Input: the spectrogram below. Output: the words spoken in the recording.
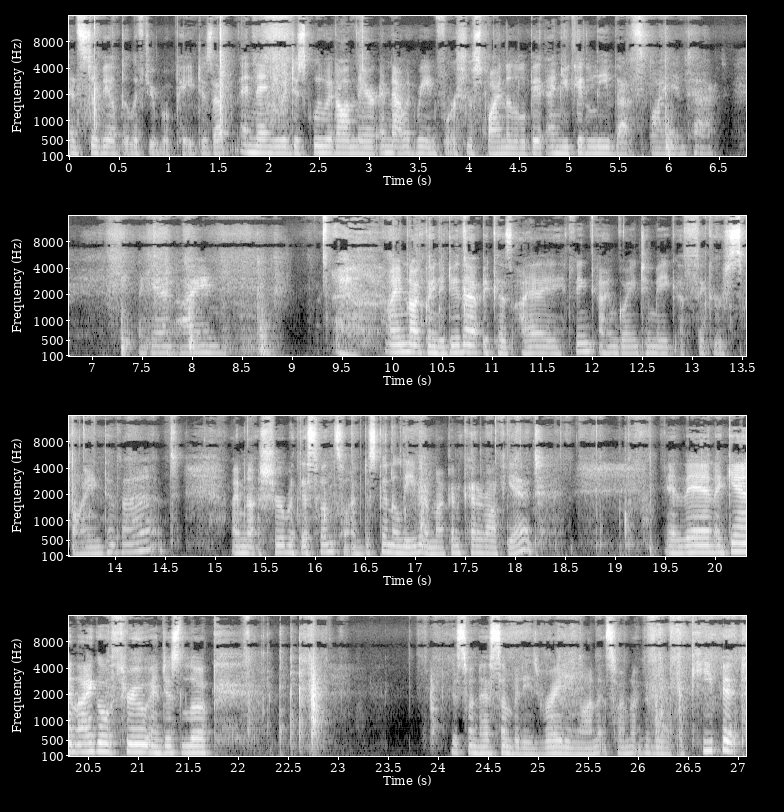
and still be able to lift your book pages up. And then you would just glue it on there and that would reinforce your spine a little bit and you could leave that spine intact. Again, I'm, I'm not going to do that because I think I'm going to make a thicker spine to that. I'm not sure with this one, so I'm just going to leave it. I'm not going to cut it off yet. And then again, I go through and just look this one has somebody's writing on it, so I'm not going to be able to keep it.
